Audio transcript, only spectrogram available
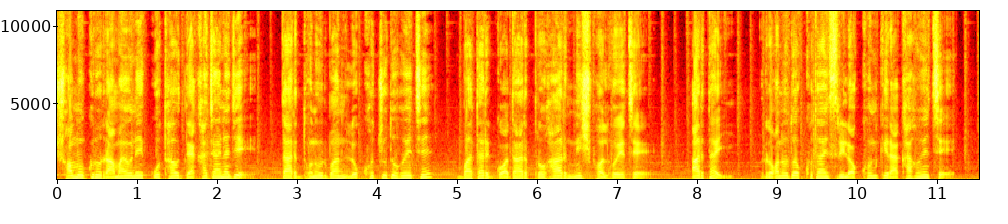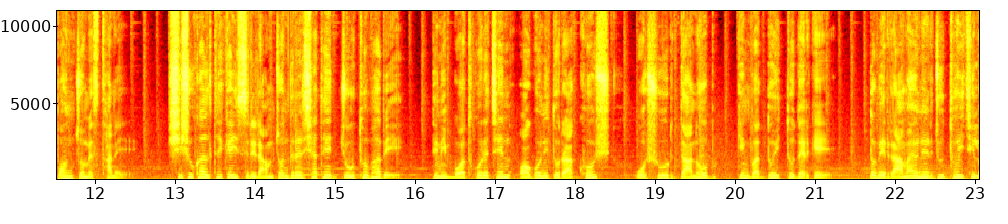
সমগ্র রামায়ণে কোথাও দেখা যায় না যে তার ধনুর্বাণ লক্ষ্যচ্যুত হয়েছে বা তার গদার প্রহার নিষ্ফল হয়েছে। আর তাই রণদক্ষতায় শ্রী লক্ষণকে রাখা হয়েছে পঞ্চম স্থানে। শিশুকাল থেকেই শ্রী রামচন্দ্রের সাথে যৌথভাবে তিনি বধ করেছেন অগণিত রাক্ষস, অসুর, দানব কিংবা দৈত্যদেরকে। তবে রামায়ণের যুদ্ধই ছিল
